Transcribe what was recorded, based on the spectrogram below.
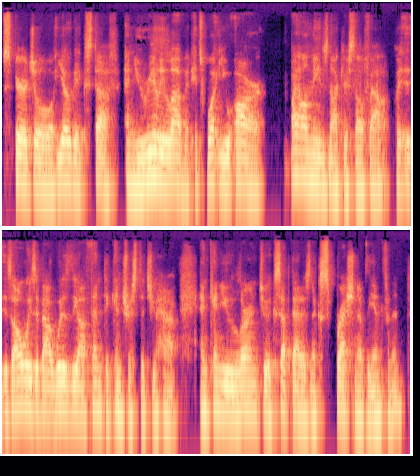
spiritual yogic stuff and you really love it, it's what you are, by all means, knock yourself out. It's always about what is the authentic interest that you have. And can you learn to accept that as an expression of the infinite?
